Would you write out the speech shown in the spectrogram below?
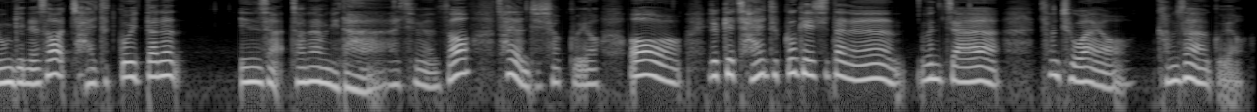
용기 내서 잘 듣고 있다는 인사 전합니다. 하시면서 사연 주셨고요. 어, 이렇게 잘 듣고 계시다는 문자 참 좋아요. 감사하고요.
